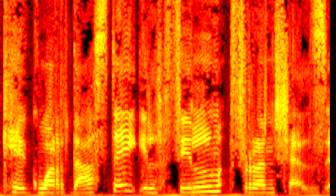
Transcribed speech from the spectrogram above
che guardaste il film francese.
